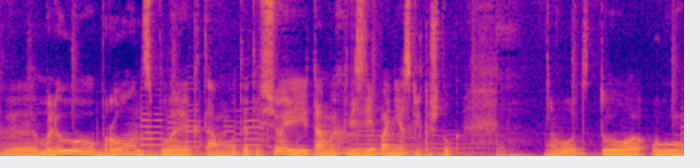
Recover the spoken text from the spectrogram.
э, Blue, Bronze, Black, там вот это все, и там их везде по несколько штук. Вот, то у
